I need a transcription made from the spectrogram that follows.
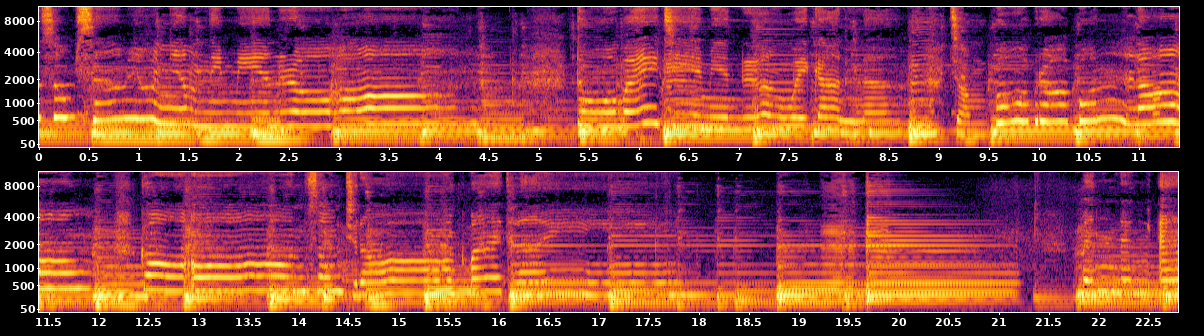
សោសុំស្នាមញញ៉ាំនេះមានរហូតទោះបីជាមានរឿងអ្វីកើតឡើងចំពោះប្រពន្ធឡងក៏អូនសុំច្រកក្បែរថ្លៃមិននឹងអា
